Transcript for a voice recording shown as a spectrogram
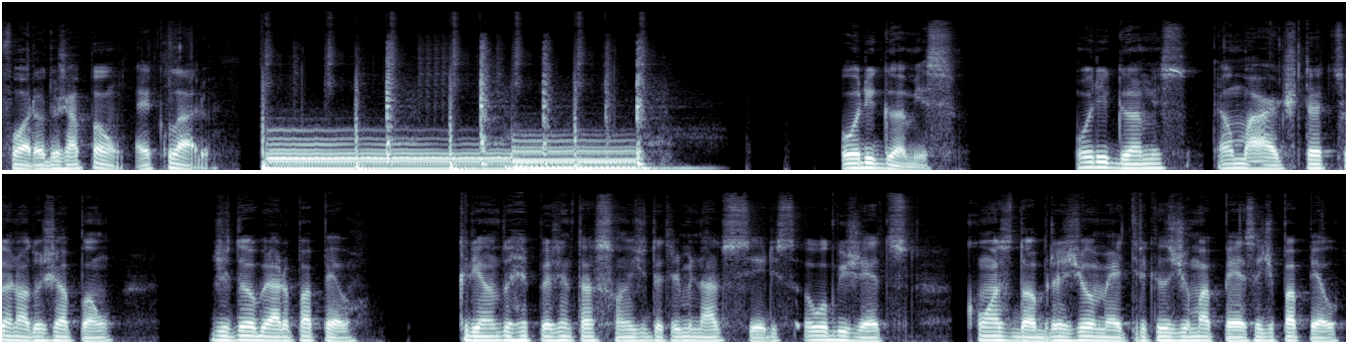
fora do Japão, é claro. Origamis. Origamis é uma arte tradicional do Japão de dobrar o papel, criando representações de determinados seres ou objetos com as dobras geométricas de uma peça de papel,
